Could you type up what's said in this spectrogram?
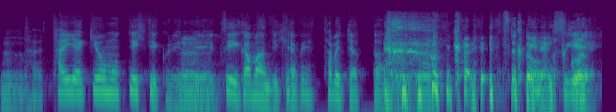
うん、たたい焼きを持ってきてくれて、うん。つい我慢できなくて食べちゃったんだけど、ちょっすごいなんかとすげえ、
